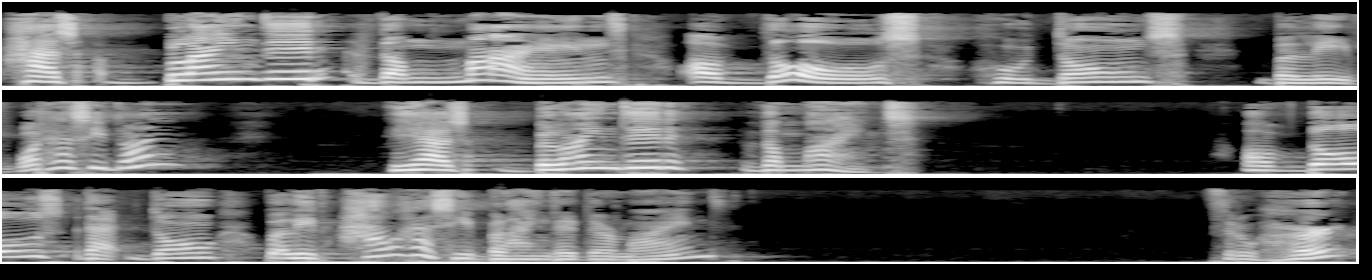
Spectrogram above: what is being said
has blinded the mind of those who don't believe. What has he done? He has blinded the mind of those that don't believe. How has he blinded their mind? Through hurt,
